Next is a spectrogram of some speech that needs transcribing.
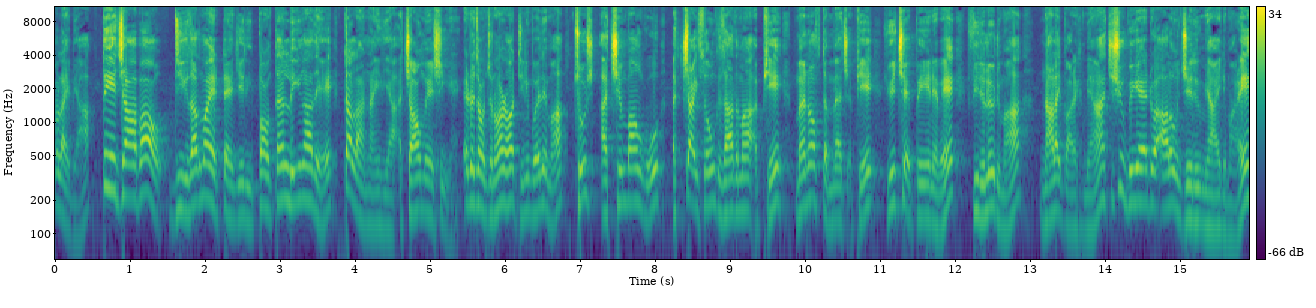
ပလိုက်ဗျာတေချာပေါက်ဒီကစားသမားရဲ့တန်ကြီးဒီပေါင်တန်း450တက်လာနိုင်စရာအကြောင်းပဲရှိတယ်အဲ့တော့ကြောင့်ကျွန်တော်ကတော့ဒီနေ့ပွဲစဉ်မှာ Josh အချင်းပေါင်းကိုအကြိုက်ဆုံးကစားသမားအဖြစ် Man of the Match အဖြစ်ရွေးချယ်ပေးနေပဲဗီဒီယိုလေးဒီမှာနားလိုက်ပါရခင်ဗျာကြည့်ရှုပေးခဲ့တဲ့အတွက်အားလုံးကျေးဇူးအများကြီးတင်ပါတယ်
